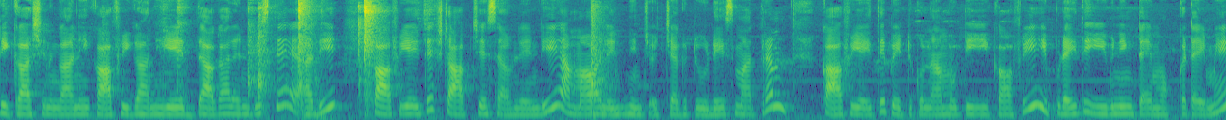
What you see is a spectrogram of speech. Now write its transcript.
డికాషన్ కానీ కాఫీ కానీ ఏది తాగాలనిపిస్తే అది కాఫీ అయితే స్టాప్ చేసాంలేండి అమ్మ వాళ్ళ ఇంటి నుంచి వచ్చాక టూ డేస్ మాత్రం కాఫీ అయితే పెట్టుకున్నాము టీ కాఫీ. ఇప్పుడైతే ఈవినింగ్ టైం ఒక్క టైమే.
